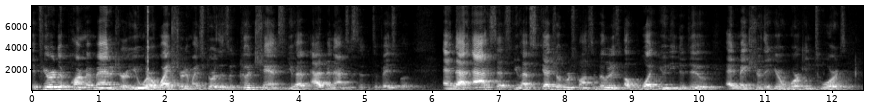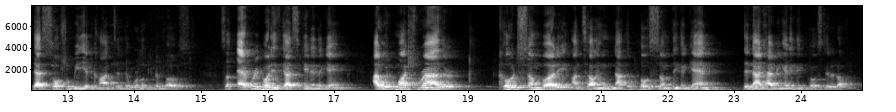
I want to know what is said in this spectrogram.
If you're a department manager or you wear a white shirt in my store, there's a good chance you have admin access to, to Facebook. And that access, you have scheduled responsibilities of what you need to do and make sure that you're working towards that social media content that we're looking to post. So everybody's got skin in the game. I would much rather coach somebody on telling them not to post something again than not having anything posted at all.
